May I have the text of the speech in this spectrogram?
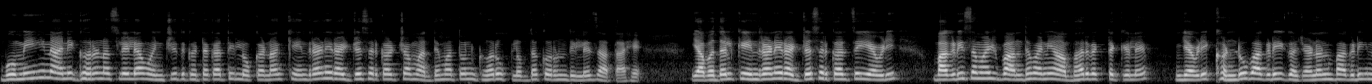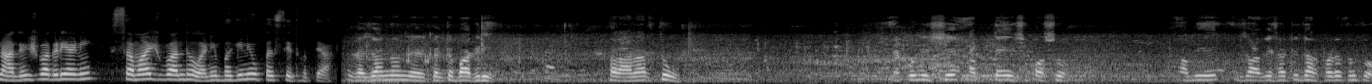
भूमिहीन आणि घर नसलेल्या वंचित घटकातील लोकांना केंद्र आणि राज्य सरकारच्या माध्यमातून घर उपलब्ध करून दिले जात आहे. याबद्दल केंद्र आणि राज्य सरकारचे यावेळी बागडी समाज बांधवांनी आभार व्यक्त केले. यावेळी खंडू बागडी गजानन बागडी नागेश बागडी आणि समाज बांधव आणि भगिनी उपस्थित होत्या. गजानन बागडी. राहणार तू? एकोणीसशे अठ्ठ्याऐंशीपासून आम्ही जागेसाठी धडपडत होतो.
